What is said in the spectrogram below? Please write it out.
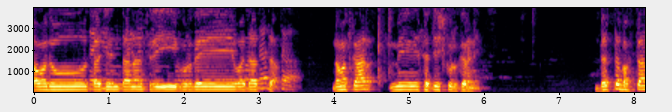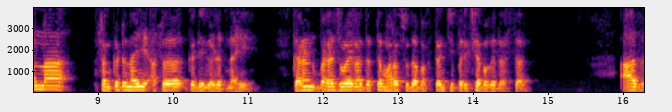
अवधूत चिंतन श्री गुरुदेव दत्त. नमस्कार मी सतीश कुलकर्णी. दत्त भक्तांना संकट नाही असं कधी घडत नाही. कारण बऱ्याच वेळेला दत्त महाराज सुद्धा भक्तांची परीक्षा बघत असतात. आज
